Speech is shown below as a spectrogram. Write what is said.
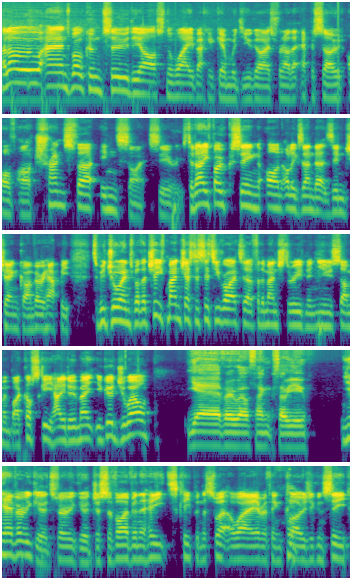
Hello and welcome to the Arsenal Way. Back again with you guys for another episode of our Transfer Insight series. Today, focusing on Alexander Zinchenko. I'm very happy to be joined by the chief Manchester City writer for the Manchester Evening News, Simon Bajkowski. How you doing, mate? You good, You well? Yeah, very well, thanks. How are you? Yeah, very good, It's very good. Just surviving the heat, keeping the sweat away, everything Hmm. closed. You can see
